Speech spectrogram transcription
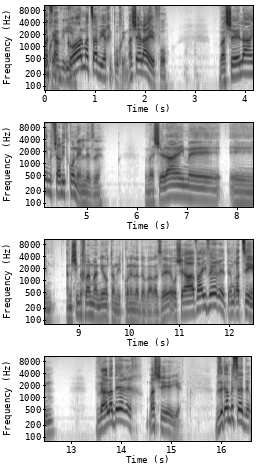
חיכוכים. מצב יהיה. כל מצב יהיה חיכוכים. השאלה איפה. והשאלה אם אפשר להתכונן לזה. והשאלה אם אה, אה, אנשים בכלל מעניין אותם להתכונן לדבר הזה, או שהאהבה עיוורת, הם רצים, ועל הדרך, מה שיהיה. וזה גם בסדר,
